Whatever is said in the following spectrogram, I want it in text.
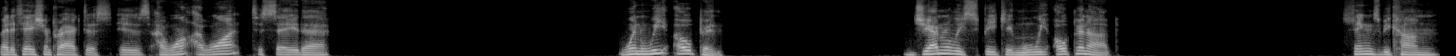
meditation practice is I want I want to say that when we open, generally speaking, when we open up, things become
